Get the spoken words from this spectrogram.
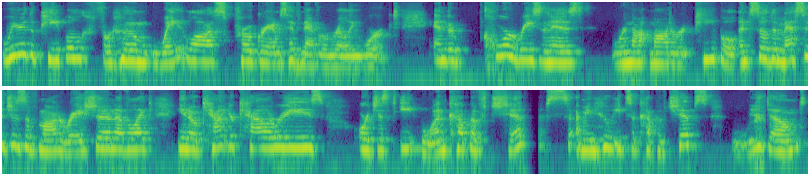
we're the people for whom weight loss programs have never really worked. And the core reason is we're not moderate people. And so the messages of moderation of like, you know, count your calories or just eat one cup of chips. I mean, who eats a cup of chips? We don't.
